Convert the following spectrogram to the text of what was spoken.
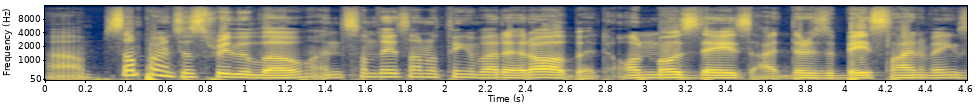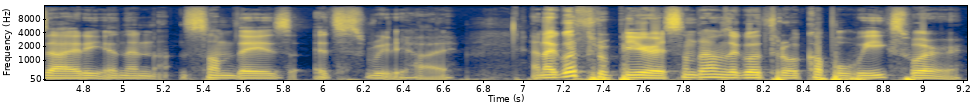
Um, some points it's really low, and some days I don't think about it at all. But on most days, I, there's a baseline of anxiety, and then some days it's really high. And I go through periods. Sometimes I go through a couple weeks where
